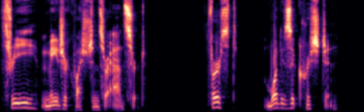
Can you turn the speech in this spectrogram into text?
three major questions are answered. First, what is a Christian?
